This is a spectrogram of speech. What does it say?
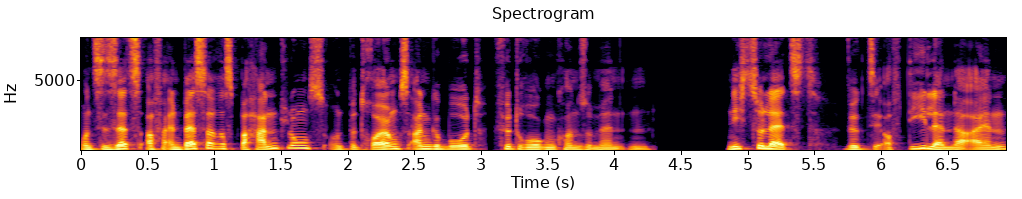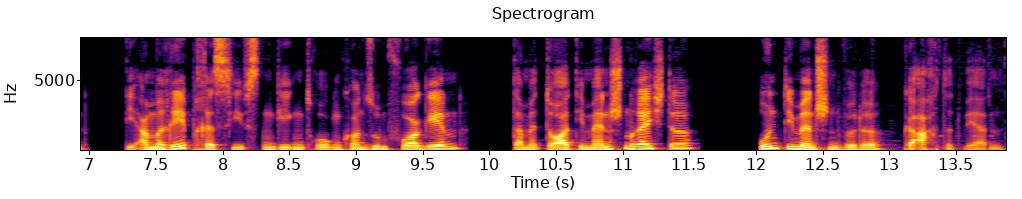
und sie setzt auf ein besseres Behandlungs- und Betreuungsangebot für Drogenkonsumenten. Nicht zuletzt wirkt sie auf die Länder ein, die am repressivsten gegen Drogenkonsum vorgehen, damit dort die Menschenrechte und die Menschenwürde geachtet werden.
